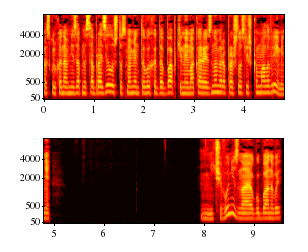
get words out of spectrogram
поскольку она внезапно сообразила, что с момента выхода Бабкина и Макара из номера прошло слишком мало времени. «Ничего не знаю о Губановой»,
